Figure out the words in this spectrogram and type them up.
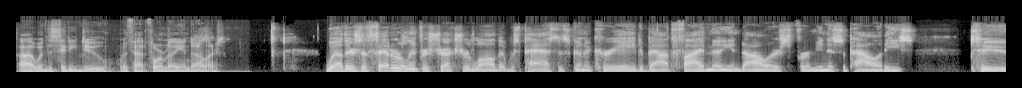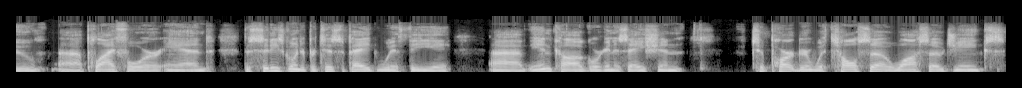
uh, would the city do with that four million dollars? Well, there's a federal infrastructure law that was passed that's going to create about $5 million for municipalities to uh, apply for. And the city's going to participate with the uh, INCOG organization to partner with Tulsa, Owasso, Jenks,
